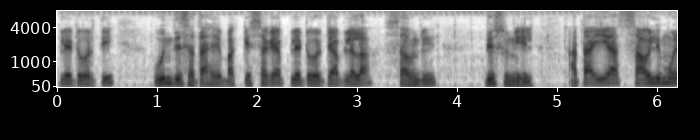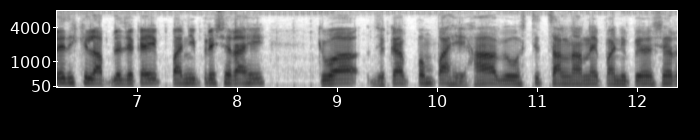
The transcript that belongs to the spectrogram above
प्लेटवरती ऊन दिसत आहे. बाकी सगळ्या प्लेटवरती आपल्याला सावली दिसून येईल. आता या सावलीमुळे देखील आपलं जे काही पाणी प्रेशर आहे किंवा जे काय पंप आहे हा व्यवस्थित चालणार नाही. पाणी प्रेशर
